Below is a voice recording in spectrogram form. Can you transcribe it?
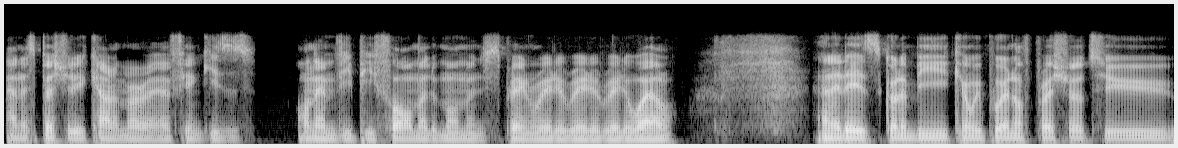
and especially Kyler Murray. I think he's on MVP form at the moment. He's playing really, really, really well, and it is going to be can we put enough pressure to,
